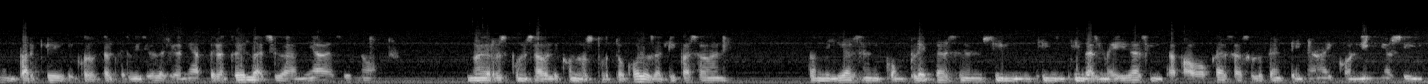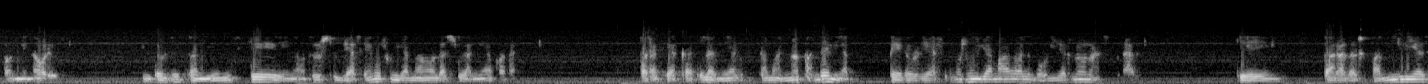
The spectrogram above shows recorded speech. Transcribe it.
un parque que coloca al servicio de la ciudadanía, pero entonces la ciudadanía a veces no, no es responsable con los protocolos. Aquí pasaban familias completas sin, sin, las medidas, sin tapabocas, absolutamente nada, y con niños y con menores. Entonces también es que nosotros le hacemos un llamado a la ciudadanía para para que acá la que estamos en una pandemia, pero le hacemos un llamado al gobierno nacional que para las familias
